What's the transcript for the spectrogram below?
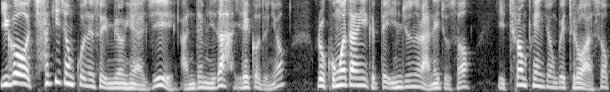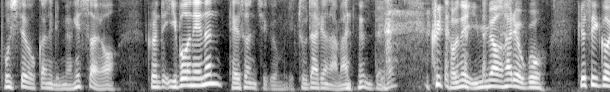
이거 차기 정권에서 임명해야지 안 됩니다 이랬거든요. 그리고 공화당이 그때 인준을 안 해줘서 이 트럼프 행정부에 들어와서 보수 대법관을 임명했어요. 그런데 이번에는 대선 지금 두 달여 남았는데 그 전에 임명하려고 그래서 이거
